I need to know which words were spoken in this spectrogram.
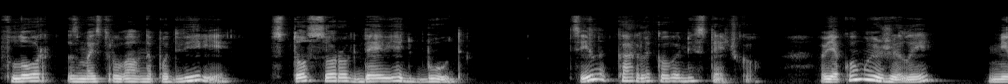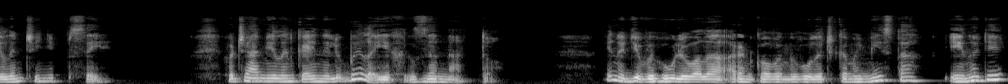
Флор змайстрував на подвір'ї 149 буд, ціле карликове містечко, в якому й жили міленчині пси. Хоча Міленка і не любила їх занадто, іноді вигулювала ранковими вуличками міста, іноді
